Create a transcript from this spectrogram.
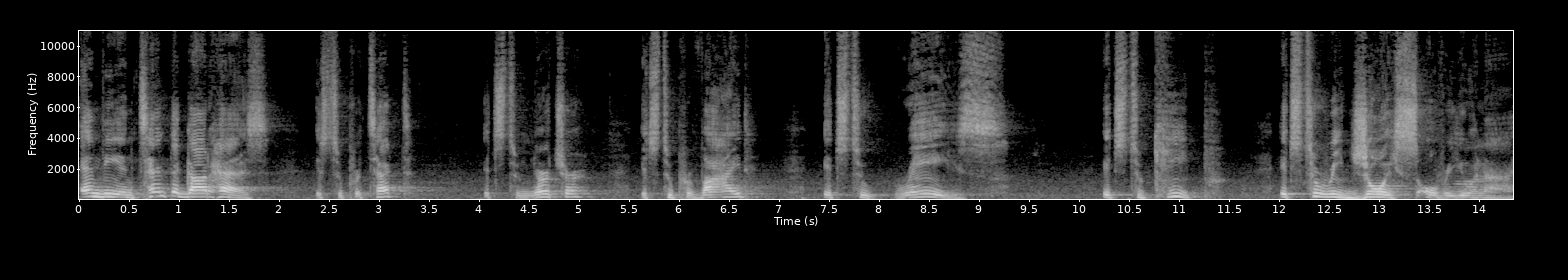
And the intent that God has is to protect, it's to nurture, it's to provide, it's to raise, it's to keep, it's to rejoice over you and I.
